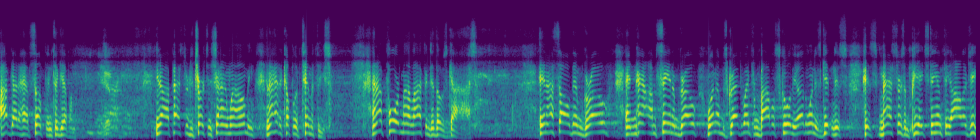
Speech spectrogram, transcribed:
I've got to have something to give them. You know, I pastored a church in Cheyenne, Wyoming, and I had a couple of Timothys. And I poured my life into those guys. And I saw them grow, and now I'm seeing them grow. One of them's graduated from Bible school, the other one is getting his, his master's and PhD in theology.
